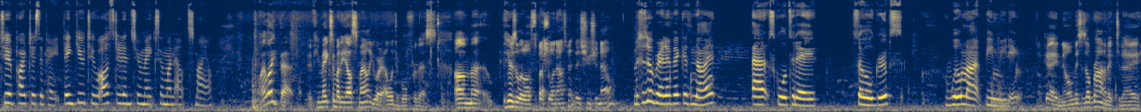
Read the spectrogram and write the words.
to participate. Thank you to all students who make someone else smile. I like that. If you make somebody else smile, you are eligible for this. Um, uh, here's a little special announcement that you should know. Mrs. Obranovic is not at school today, so groups will not be meeting. Okay, no Mrs. Obranovic today.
